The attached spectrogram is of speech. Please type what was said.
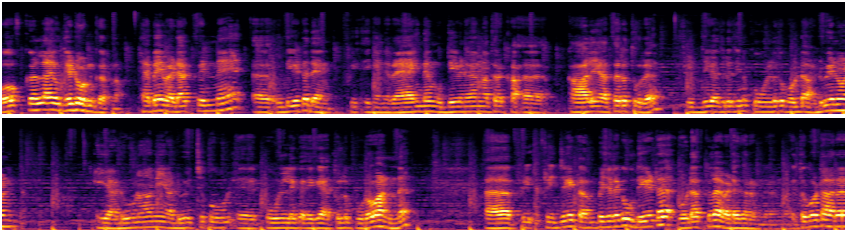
ඕෆ් කරලා උදේ ඩොන් කරන හැබැයි වැඩක් වෙන්න උදේට දැන් ඉගෙන රෑයිද මුදේ වෙන අතර කාලය අතර තුර ෆිද්ජි ඇතුල තින කූල්ලක පොඩ අඩුවෙනවන ඒ අඩුනාම අඩුවෙච්ච කූල් කූල් එක එක ඇතුළ පුරවන්න ෆ්‍රිජ්ජගේ කම්පේෂර එක උදේට ගොඩක් කලා වැඩ කරන්න එතකොට අර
